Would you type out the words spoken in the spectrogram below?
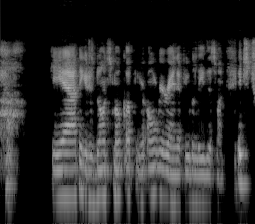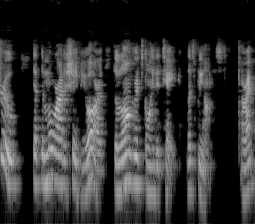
yeah, I think you're just blowing smoke up your own rear end if you believe this one. It's true that the more out of shape you are, the longer it's going to take. Let's be honest. All right?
